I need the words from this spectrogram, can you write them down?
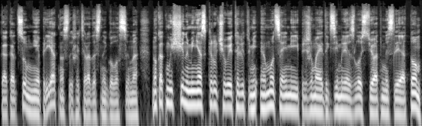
Как отцу мне приятно слышать радостный голос сына, но как мужчину меня скручивает лютыми эмоциями и прижимает к земле злостью от мысли о том,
